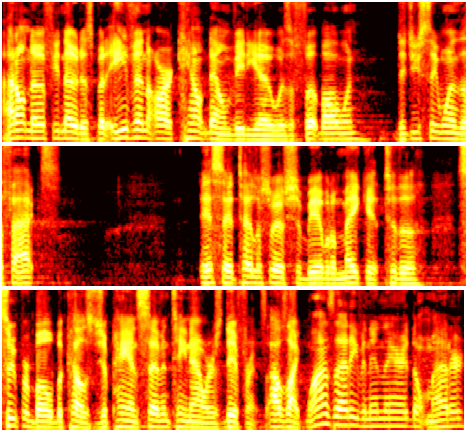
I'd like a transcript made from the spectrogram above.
I don't know if you noticed, but even our countdown video was a football one. Did you see one of the facts? It said Taylor Swift should be able to make it to the Super Bowl because Japan's 17 hours difference. I was like, why is that even in there? It don't matter.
